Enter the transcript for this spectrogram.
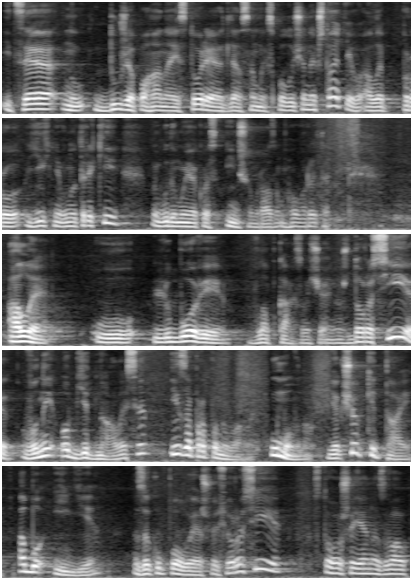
і це ну дуже погана історія для самих Сполучених Штатів, але про їхні внутряки ми будемо якось іншим разом говорити. Але у любові в лапках, звичайно ж, до Росії вони об'єдналися і запропонували умовно, якщо Китай або Індія закуповує щось у Росії з того, що я назвав,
